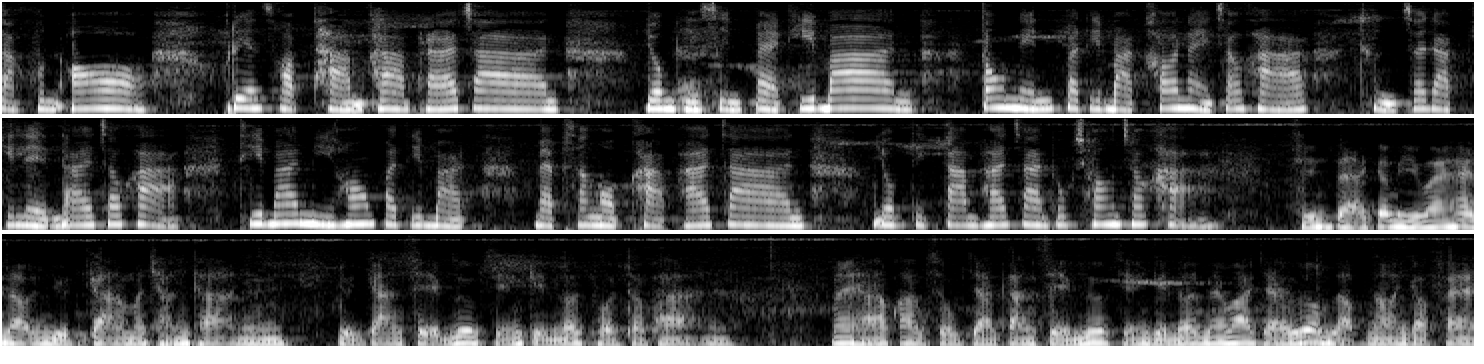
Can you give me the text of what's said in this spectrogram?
จากคุณอ้อ เรียนสอบถามค่ะ พระอาจารย์ ยมถือศีลแปดที่บ้าน ต้องเน้นปฏิบัติข้อไหนเจ้าคะถึงจะดับกิเลสได้เจ้าค่ะ ที่บ้านมีห้องปฏิบัติแบบสงบค่ะพระอาจารย์ยมติดตามพระอาจารย์ทุกช่องเจ้าค่ะศีลแปดก็มีไว้ให้เราหยุดการมาฉันทะนะหยุดการเสพรูปเสียงกลิ่นรสผลทพะนะไม่หาความสุขจากการเสพรูปเสียงกลิ่นรสไม่ว่าจะร่วมหลับนอนกับแฟน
